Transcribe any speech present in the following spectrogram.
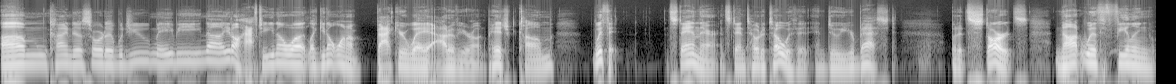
um kind of sort of would you maybe no you don't have to you know what like you don't want to back your way out of your own pitch come with it stand there and stand toe to toe with it and do your best but it starts not with feeling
